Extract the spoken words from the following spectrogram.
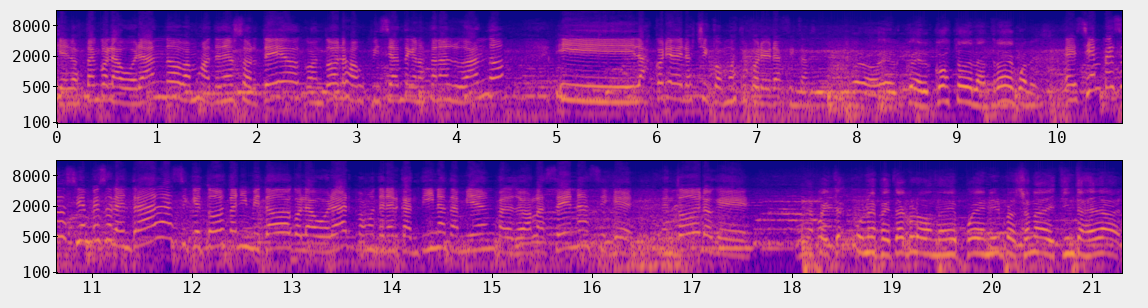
que lo están colaborando, vamos a tener sorteo con todos los auspiciantes que nos están ayudando y las coreas de los chicos, muestras coreográficas. Bueno, ¿el, costo de la entrada cuál es? 100 eh, pesos, 100 pesos la entrada, así que todos están invitados a colaborar. Vamos a tener cantina también para llevar la cena, así que en todo lo que... Un, espectáculo donde pueden ir personas de distintas edades.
